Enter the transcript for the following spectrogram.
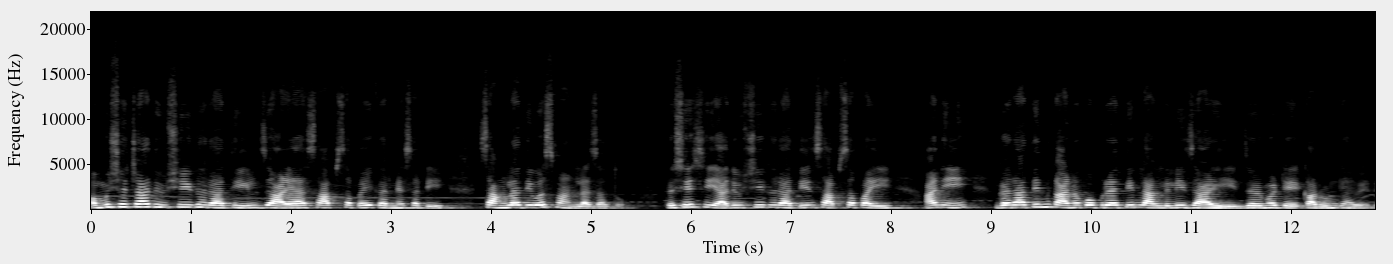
अमावस्याच्या दिवशी घरातील जाळ्या साफसफाई करण्यासाठी चांगला दिवस मानला जातो. तसेच या दिवशी घरातील साफसफाई आणि घरातील कानकोपऱ्यातील लागलेली जाळी जळमटे काढून घ्यावेत.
